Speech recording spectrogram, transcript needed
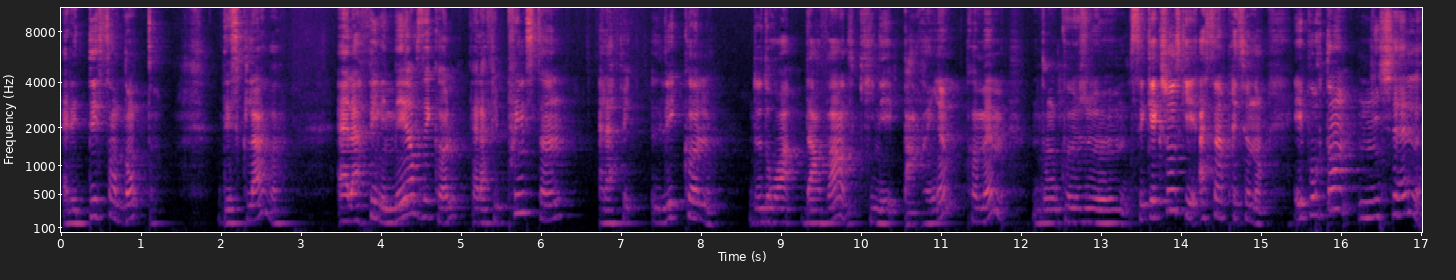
elle est descendante d'esclaves, elle a fait les meilleures écoles, elle a fait Princeton, elle a fait l'école de droit d'Harvard, qui n'est pas rien quand même. Donc euh, je... c'est quelque chose qui est assez impressionnant. Et pourtant, Michelle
